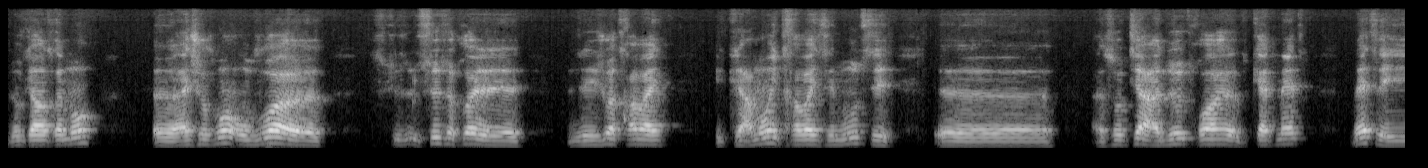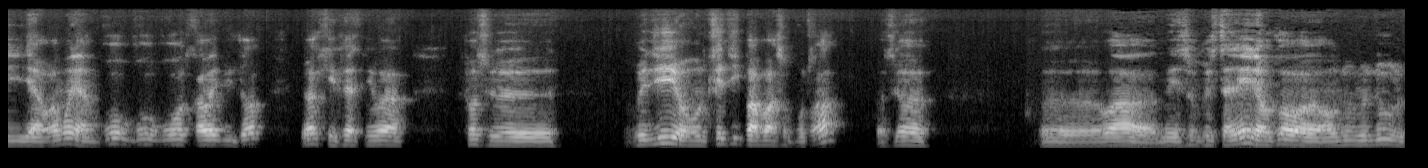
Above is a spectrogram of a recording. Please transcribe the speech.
Donc, à l'entraînement, euh, à l'échauffement, on voit euh, ce, sur quoi les, joueurs travaillent. Et clairement, ils travaillent ces moves, c'est euh, à sortir à 2, 3, 4 mètres mètres et il y a vraiment il y a un gros, gros, gros travail du joueur, qui est fait à ce niveau-là. Je pense que Rudy, on le critique par rapport à son contrat, parce que euh, mais sauf que cette année, il est encore euh, en double-double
